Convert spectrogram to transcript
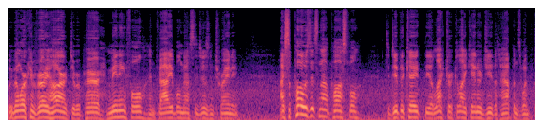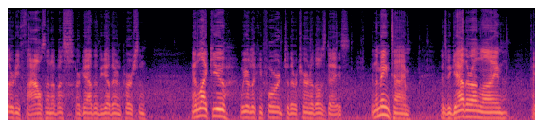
We've been working very hard to prepare meaningful and valuable messages and training. I suppose it's not possible to duplicate the electric-like energy that happens when 30,000 of us are gathered together in person. And like you, we are looking forward to the return of those days. In the meantime, as we gather online, I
